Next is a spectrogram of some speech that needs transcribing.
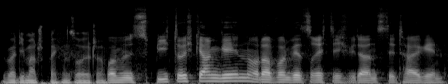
über die man sprechen sollte. Wollen wir Speed-Durchgang gehen oder wollen wir jetzt richtig wieder ins Detail gehen?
